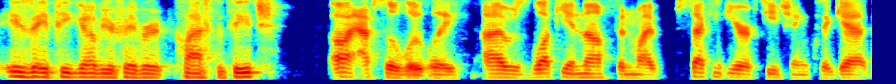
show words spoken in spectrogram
Is AP Gov your favorite class to teach? Oh, absolutely. I was lucky enough in my second year of teaching to get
